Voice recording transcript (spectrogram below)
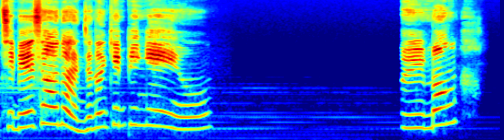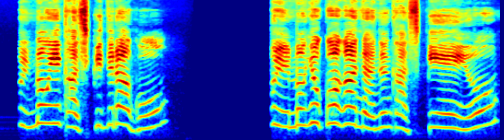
집에서 하는 안전한 캠핑이에요. 불멍, 불멍이 가습기더라고. 불멍 효과가 나는 가습기예요.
